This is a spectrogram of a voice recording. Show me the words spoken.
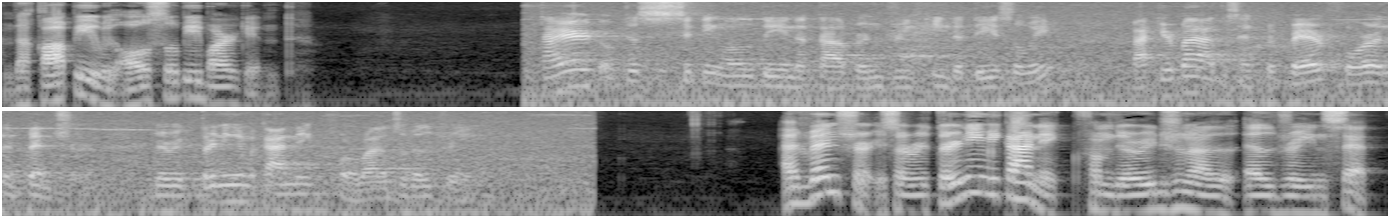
the copy will also be bargained. Tired of just sitting all day in a tavern drinking the days away? Pack your bags and prepare for an adventure. The returning mechanic for Wilds of Eldraine. Adventure is a returning mechanic from the original Eldraine set.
